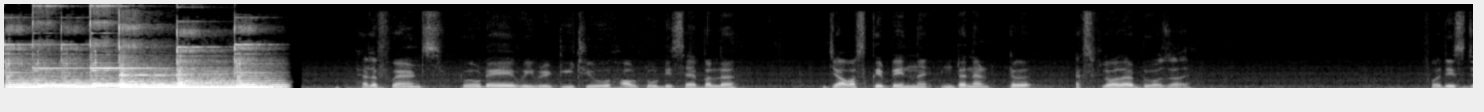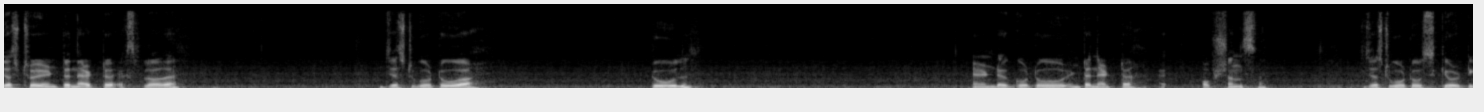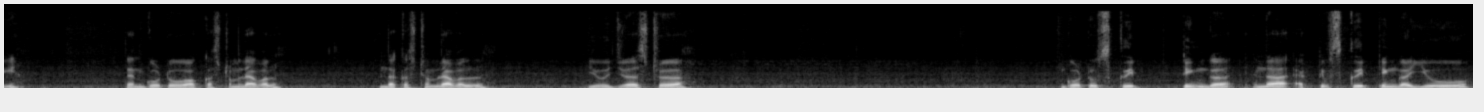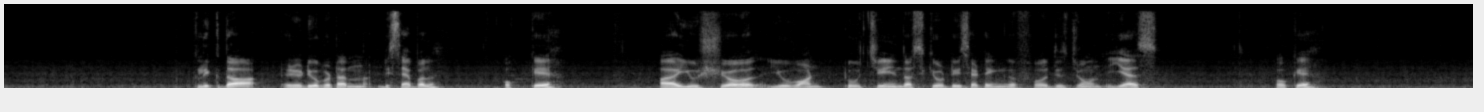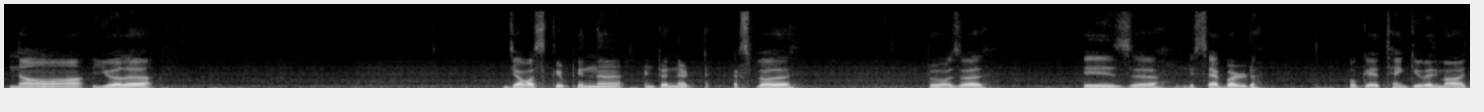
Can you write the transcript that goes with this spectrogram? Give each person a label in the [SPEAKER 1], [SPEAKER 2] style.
[SPEAKER 1] hello friends today we will teach you how to disable javascript in internet explorer browser. For this just internet explorer. Just go to uh, tool and uh, go to internet options. Just go to security then go to a custom level. In the custom level you just uh, go to scripting. In the active scripting you click the radio button disable. Okay. Are you sure you want to change the security setting for this zone? Yes. Okay. Now your uh, javascript in uh, internet explorer browser is uh, disabled. Okay thank you very much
